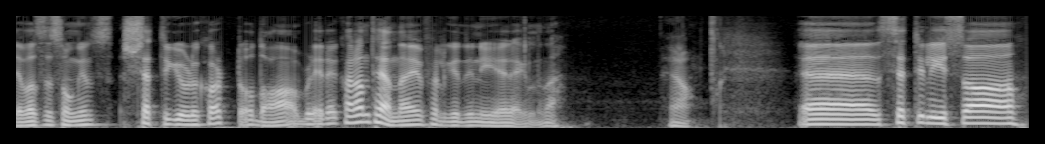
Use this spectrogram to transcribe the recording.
Det var sesongens sjette gule kort, og da blir det karantene ifølge de nye reglene. Ja. Eh, sett i lys av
